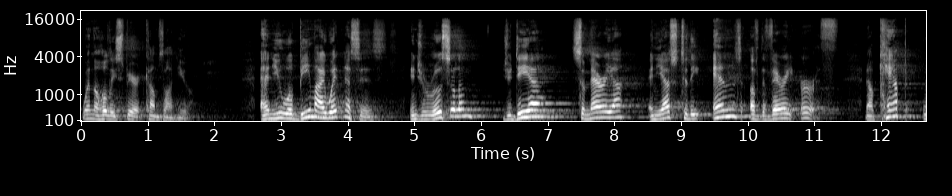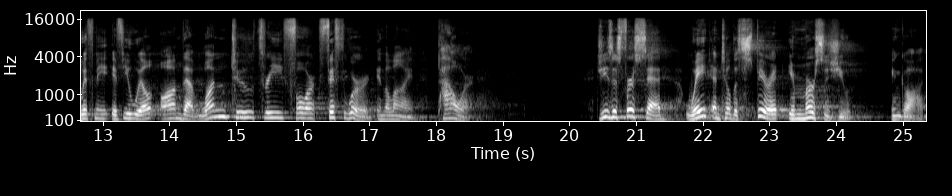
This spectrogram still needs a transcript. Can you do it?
when the Holy Spirit comes on you. And you will be my witnesses in Jerusalem, Judea, Samaria, and yes, to the ends of the very earth. Now, camp with me, if you will, on that one, two, three, four, fifth word in the line power. Jesus first said, Wait until the Spirit immerses you in God.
